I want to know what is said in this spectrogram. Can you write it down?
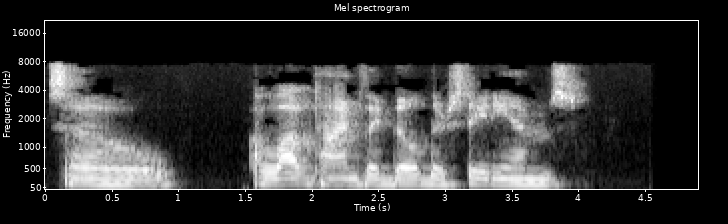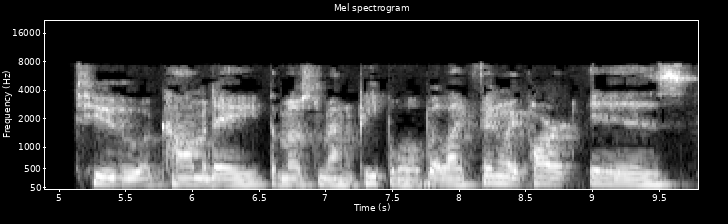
So a lot of times they build their stadiums to accommodate the most amount of people. But like Fenway Park is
